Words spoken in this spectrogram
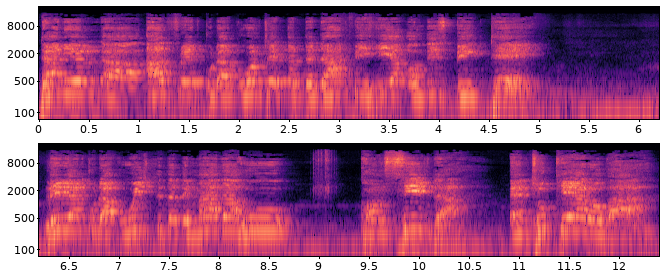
Daniel, uh, Alfred could have wanted that the dad be here on this big day. Lillian could have wished that the mother who conceived her and took care of her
